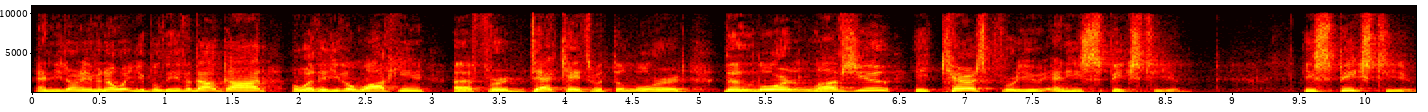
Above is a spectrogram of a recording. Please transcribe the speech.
and you don't even know what you believe about God, or whether you've been walking uh, for decades with the Lord, the Lord loves you, He cares for you, and He speaks to you. He speaks to you.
